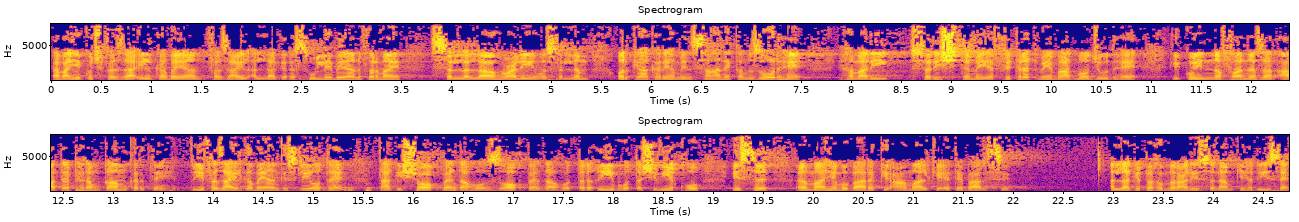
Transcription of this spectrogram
اب آئیے کچھ فضائل کا بیان، فضائل اللہ کے رسول نے بیان فرمائے، صلی اللہ علیہ وسلم۔ اور کیا کریں، ہم انسان کمزور ہیں ہماری سرشت میں یا فطرت میں یہ بات موجود ہے کہ کوئی نفع نظر آتا ہے، پھر ہم کام کرتے ہیں۔ تو یہ فضائل کا بیان کس لیے ہوتا ہے؟ تاکہ شوق پیدا ہو، ذوق پیدا ہو، ترغیب ہو، تشویق ہو اس ماہ مبارک کے اعمال کے اعتبار سے۔ اللہ کے پیغمبر علیہ السلام کی حدیث ہے،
